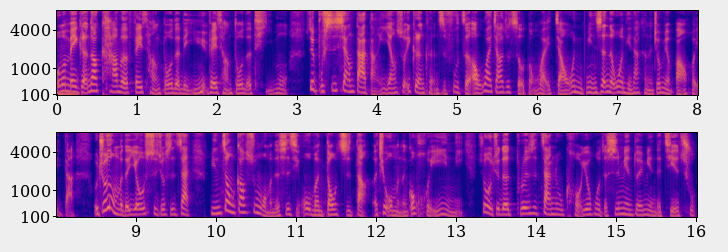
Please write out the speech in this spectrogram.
我们每个人都要 cover 非常多的领域，非常多的题目，所以不是像大党一样说一个人可能只负责哦外交就只有懂外交，问民生的问题他可能就没有办法回答。我觉得我们的优势就是在民众告诉我们的事情，我们都知道，而且我们能够回应你。所以我觉得不论是站路口，又或者是面对面的接触，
